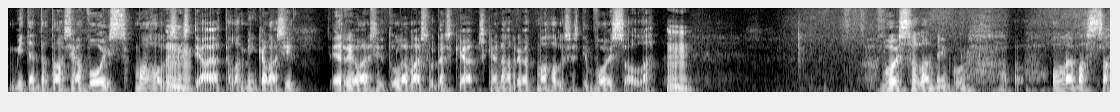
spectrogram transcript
miten tätä asiaa voisi mahdollisesti mm. ajatella, minkälaisia erilaisia tulevaisuuden skenaarioita mahdollisesti voisi olla, mm. voisi olla niin kuin olemassa.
